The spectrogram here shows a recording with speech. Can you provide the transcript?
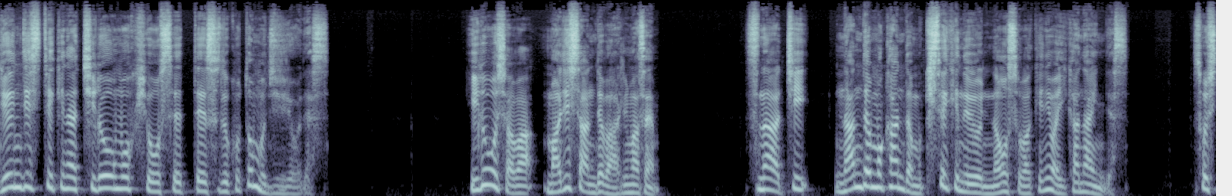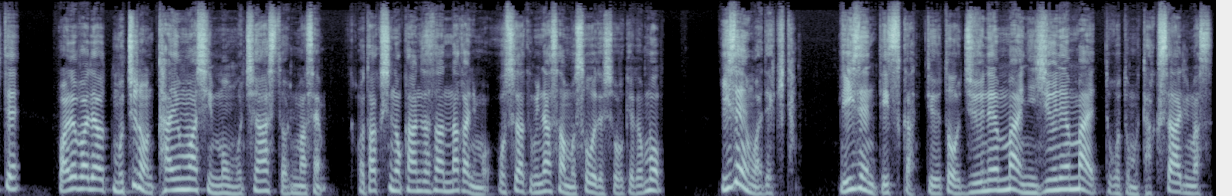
現実的な治療目標を設定することも重要です。医療者はマジシャンではありません。すなわち、何でもかんでも奇跡のように治すわけにはいかないんです。そして、我々はもちろんタイムマシンも持ち合わせておりません。私の患者さんの中にも、おそらく皆さんもそうでしょうけども、以前はできた。で、以前っていつかっていうと、10年前、20年前ってこともたくさんあります。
